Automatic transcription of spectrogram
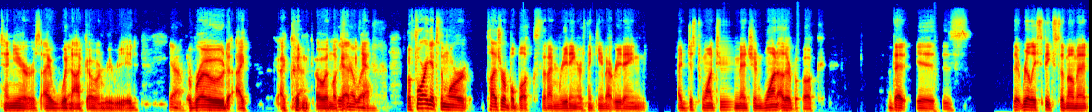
ten years, I would Yeah. not go and reread. Yeah. The Road, I, I couldn't go and look There's at no way. Before I get to the more pleasurable books that I'm reading or thinking about reading, I just want to mention one other book that is that really speaks to the moment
